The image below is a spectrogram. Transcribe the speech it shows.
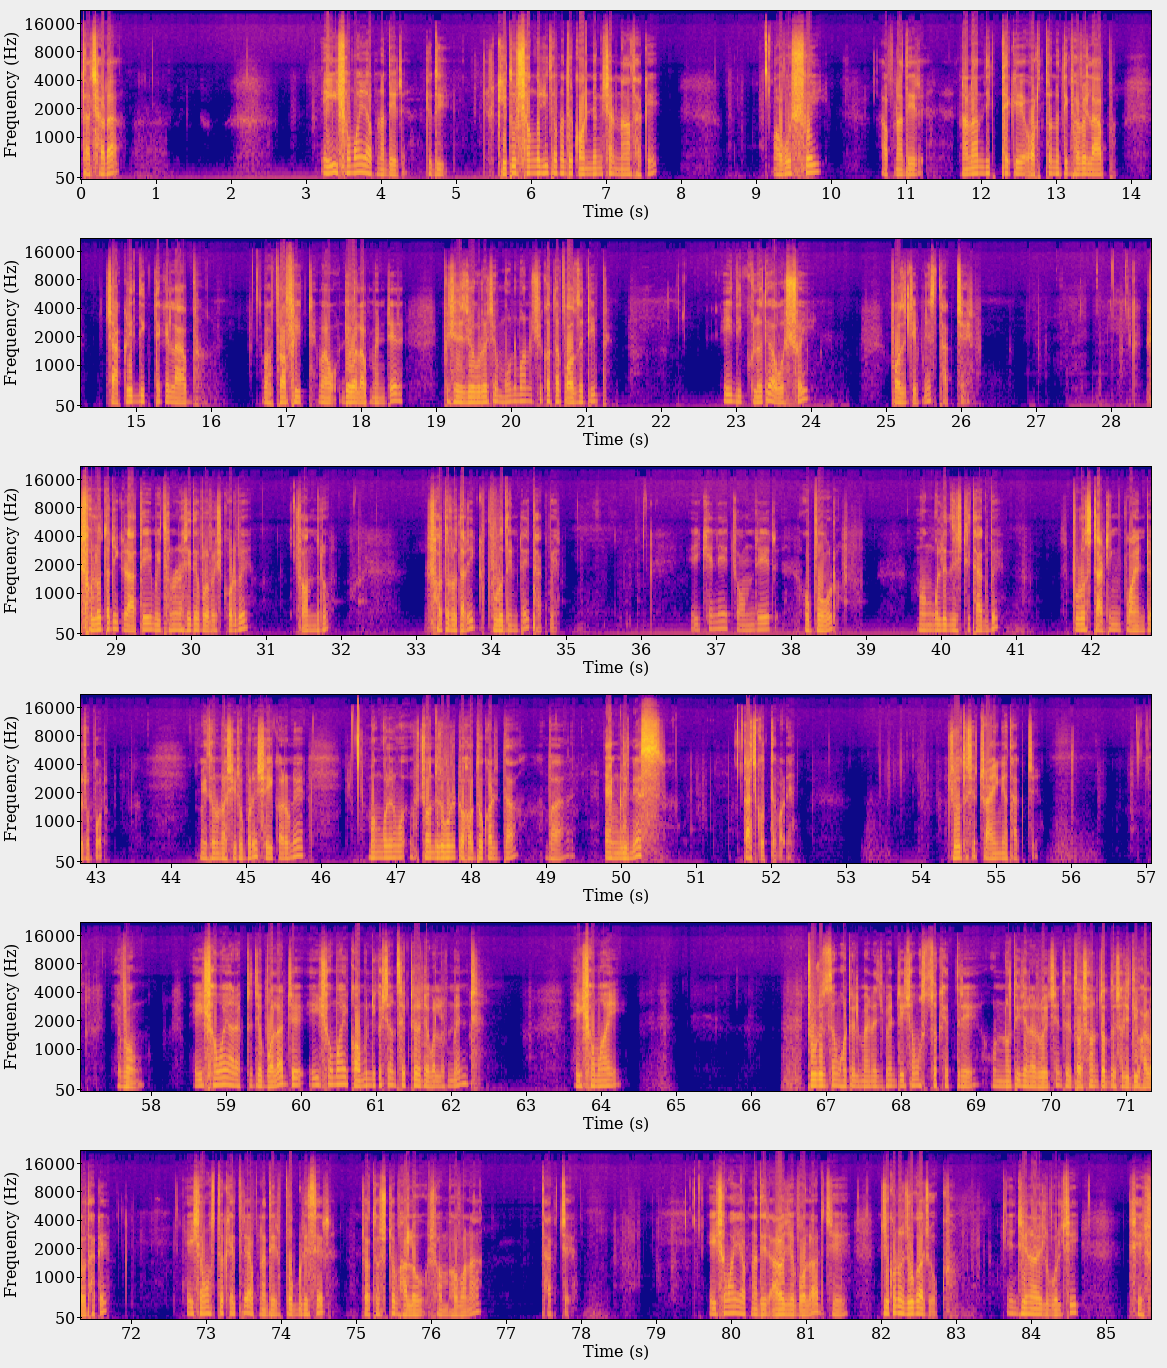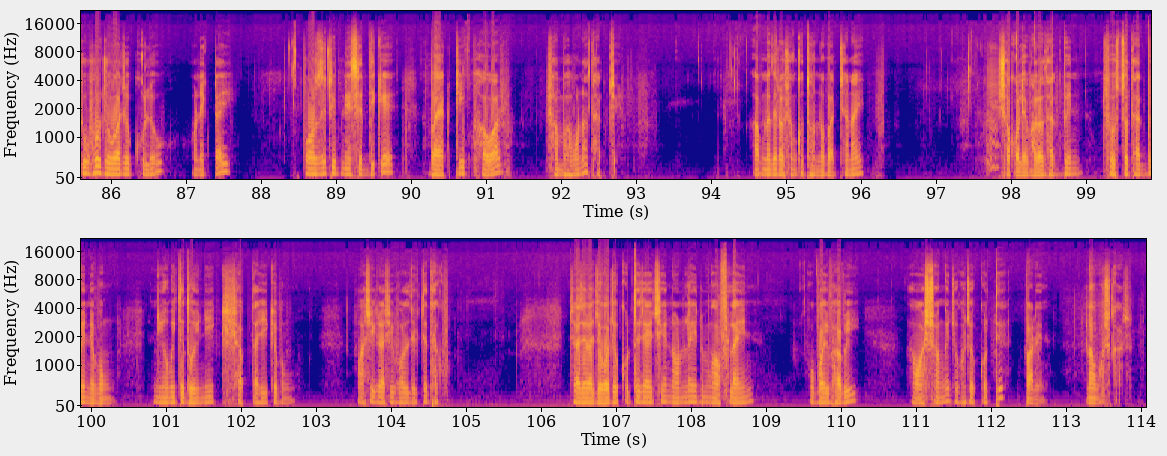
তাছাড়া এই সময় আপনাদের যদি কেতুর সঙ্গে যদি আপনাদের কনজাংশন না থাকে, অবশ্যই আপনাদের নানান দিক থেকে অর্থনৈতিকভাবে লাভ, চাকরির দিক থেকে লাভ বা প্রফিট বা ডেভেলপমেন্টের বিশেষ যোগ রয়েছে। মন মানসিকতা পজিটিভ এই দিকগুলোতে অবশ্যই পজিটিভনেস থাকছে। ষোলো তারিখ রাতে মিথুন রাশিতে প্রবেশ করবে চন্দ্র। সতেরো তারিখ পুরো দিনটাই থাকবে। এইখানে চন্দ্রের ওপর মঙ্গলের দৃষ্টি থাকবে, পুরো স্টার্টিং পয়েন্টের ওপর মিথুন রাশির উপরে। সেই কারণে মঙ্গলের চন্দ্রের উপরে একটা হতকারিতা বা অ্যাংরিনেস কাজ করতে পারে। যেহেতু সে ট্রাইংয়ে থাকছে। এবং এই সময় আর একটা যে বলার যে এই সময় কমিউনিকেশন সেক্টরের ডেভেলপমেন্ট এই সময় ট্যুরিজম হোটেল ম্যানেজমেন্ট এই সমস্ত ক্ষেত্রে উন্নতি যারা রয়েছেন, তাদের দশান্তর্দশা যদি ভালো থাকে, এই সমস্ত ক্ষেত্রে আপনাদের প্রোগ্রেসের যথেষ্ট ভালো সম্ভাবনা থাকছে। এই সময় আপনাদের আরও যে বলার যে যে কোনো যোগাযোগ ইন জেনারেল বলছি সেই শুভ যোগাযোগগুলোও অনেকটাই পজিটিভনেসের দিকে বা অ্যাক্টিভ হওয়ার সম্ভাবনা থাকছে। আপনাদের অসংখ্য ধন্যবাদ জানাই। সকলে ভালো থাকবেন, সুস্থ থাকবেন এবং নিয়মিত দৈনিক, সাপ্তাহিক এবং মাসিক রাশিফল দেখতে থাকুন। যারা যারা যোগাযোগ করতে চাইছেন অনলাইন এবং অফলাইন উভয়ভাবেই আমার সঙ্গে যোগাযোগ করতে পারেন। নমস্কার।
